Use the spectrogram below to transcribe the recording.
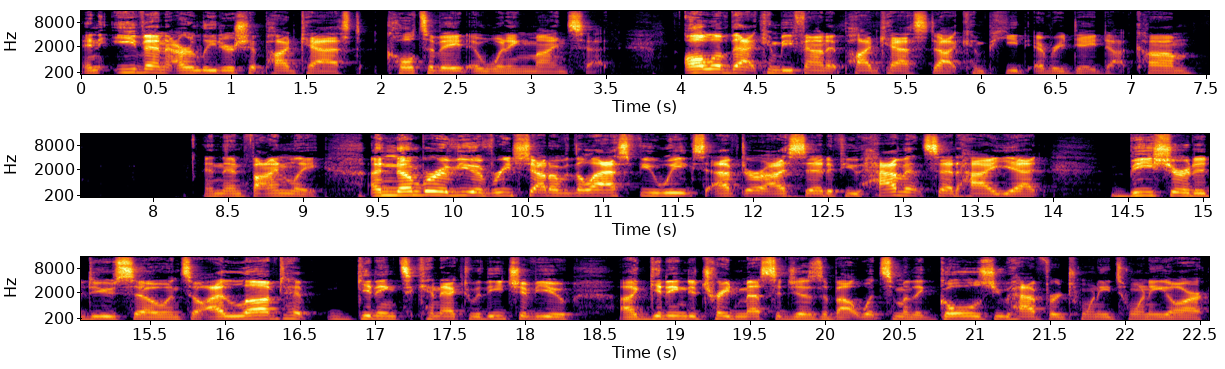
and even our leadership podcast, Cultivate a Winning Mindset. All of that can be found at podcast.competeeveryday.com. And then finally, a number of you have reached out over the last few weeks after I said, if you haven't said hi yet, be sure to do so. And so I loved getting to connect with each of you, uh, getting to trade messages about what some of the goals you have for 2020 are,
